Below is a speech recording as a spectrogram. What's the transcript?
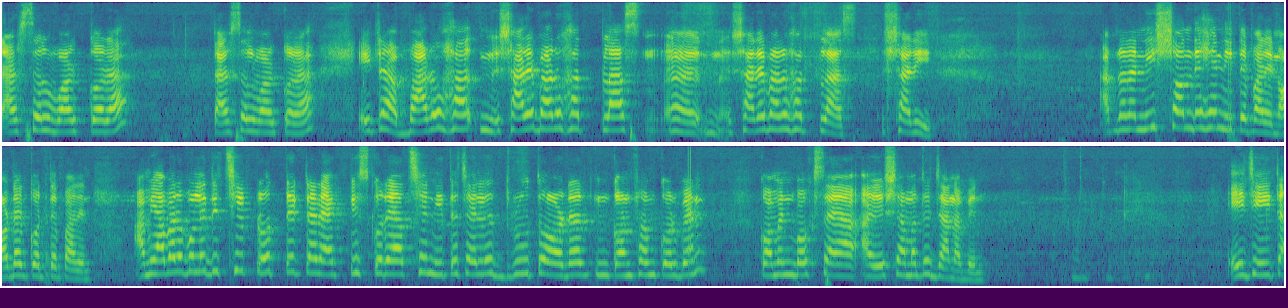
টার্সেল ওয়ার্ক করা, টার্সেল ওয়ার্ক করা, এটা বারো হাত, সাড়ে বারো হাত প্লাস সাড়ে বারো হাত প্লাস শাড়ি। আপনারা নিঃসন্দেহে নিতে পারেন অর্ডার করতে পারেন। আমি আবারও বলে দিচ্ছি, প্রত্যেকটার এক পিস করে আছে। নিতে চাইলে দ্রুত অর্ডার কনফার্ম করবেন। কমেন্ট বক্সে এসে আমাদের জানাবেন। এই যে এইটা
